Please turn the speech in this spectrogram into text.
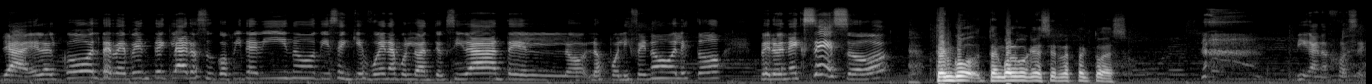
ya, el alcohol de repente, claro, su copita de vino, dicen que es buena por los antioxidantes, el- lo- los polifenoles, todo, pero en exceso, Tengo, tengo algo que decir respecto a eso. díganos, José.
